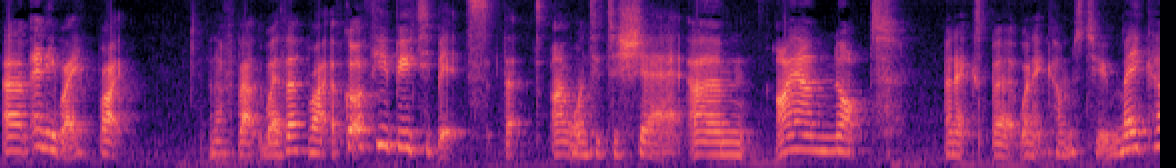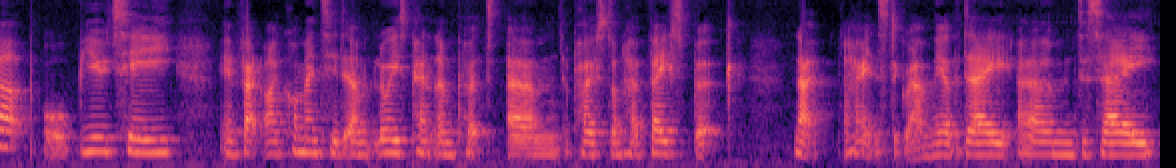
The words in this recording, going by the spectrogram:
Um, anyway, right, enough about the weather. Right, I've got a few beauty bits that I wanted to share. Um, I am not an expert when it comes to makeup or beauty. In fact, I commented, um, Louise Pentland put um, a post on her Facebook, no, her Instagram the other day um, to say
